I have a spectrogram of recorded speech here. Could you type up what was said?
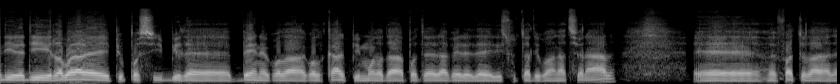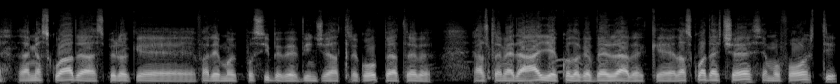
dire, di lavorare il più possibile bene con la, col Carpi in modo da poter avere dei risultati con la nazionale. Eh, ho fatto la, la, mia squadra, spero che faremo il possibile per vincere altre coppe, altre, altre medaglie e quello che verrà perché la squadra c'è, siamo forti,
